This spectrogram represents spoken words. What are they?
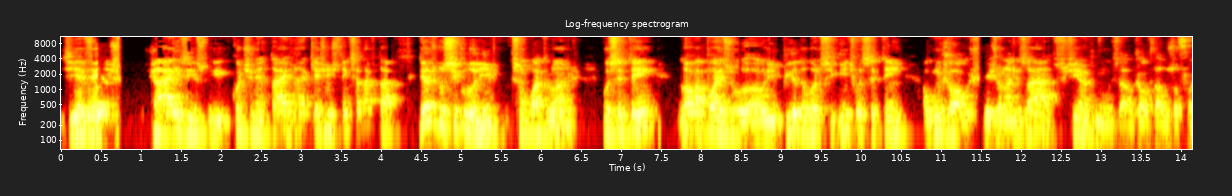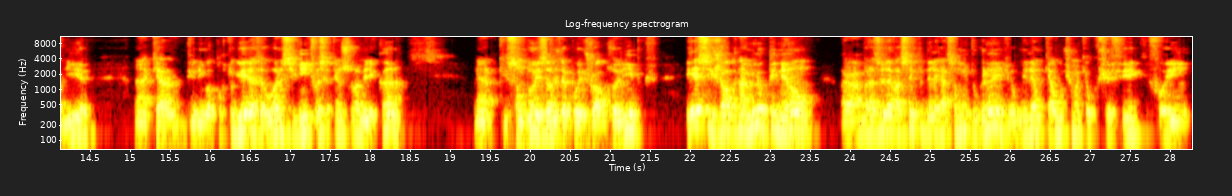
de eventos mundiais e, e, continentais né, que a gente tem que se adaptar. Dentro do ciclo olímpico, que são quatro anos, você tem, logo após a Olimpíada, o ano seguinte, você tem alguns jogos regionalizados, tinha os, os jogos da lusofonia, né, que era de língua portuguesa, o ano seguinte você tem o sul-americano, né, que são dois anos depois dos Jogos Olímpicos. Esses jogos, na minha opinião, o Brasil leva sempre delegação muito grande. Eu me lembro que a última que eu chefiei, que foi em,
